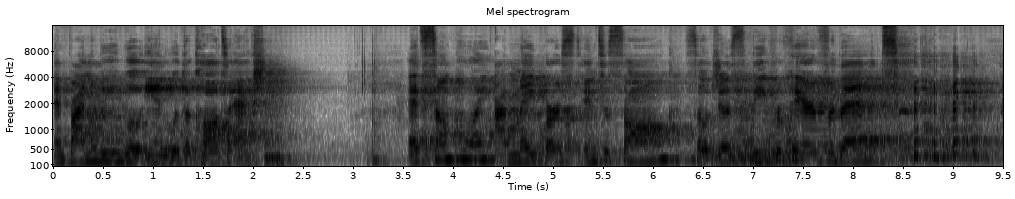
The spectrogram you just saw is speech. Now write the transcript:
And finally, we'll end with a call to action. At some point, I may burst into song, so just be prepared for that.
